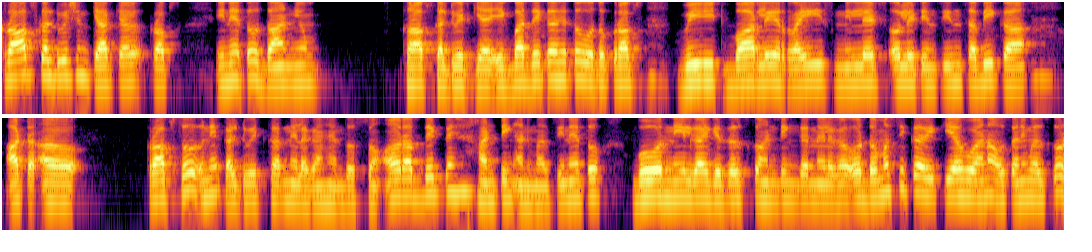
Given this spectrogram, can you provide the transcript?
क्रॉप्स कल्टीवेशन क्या क्या क्रॉप्स इन्हें तो धान्यम क्रॉप्स कल्टीवेट किया एक बार देखा है तो वो तो crops wheat barley rice millets और लेटिन्स इन सभी का आटा क्रॉप्स तो उन्हें कल्टीवेट करने लगा है दोस्तों। और अब देखते हैं हंटिंग एनिमल्स इन्हें तो बोर, नील गाय, गेजल्स को हंटिंग करने लगा। और डोमेस्टिक किया हुआ ना, उस एनिमल्स को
